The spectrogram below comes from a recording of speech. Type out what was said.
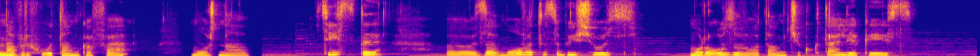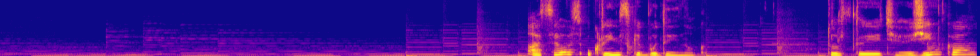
Наверху там кафе, можна сісти, е, замовити собі щось, морозиво там чи коктейль якийсь. А це ось український будинок. Тут стоїть жінка,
